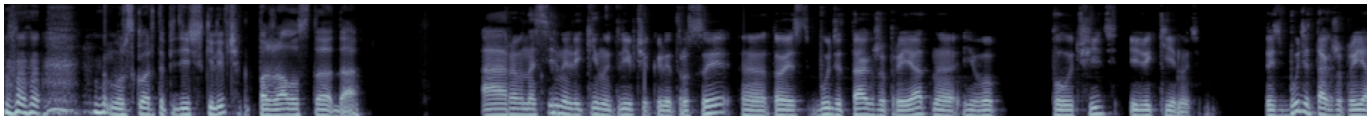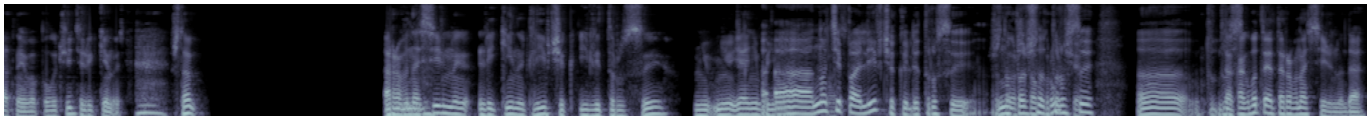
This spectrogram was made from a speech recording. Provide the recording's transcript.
Мужской ортопедический лифчик, пожалуйста, да. А равносильно ли кинуть лифчик или трусы? Э, То есть будет также приятно его получить или кинуть? То есть будет также приятно его получить или кинуть. Что равносильно ли кинуть лифчик или трусы? Не, не, я не понимаю. А, ну, типа лифчик или трусы. Что, ну, потому что что круче? трусы... э, тут- Да, как будто это равносильно, да.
